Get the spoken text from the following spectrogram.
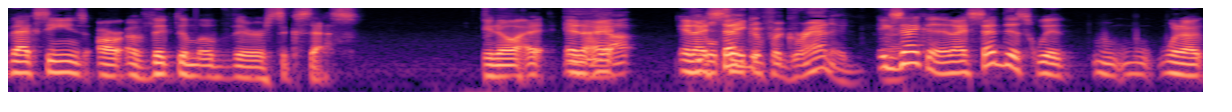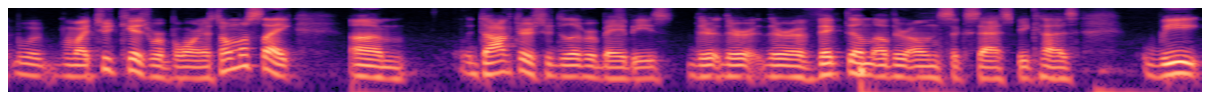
vaccines are a victim of their success. You know, I, and yeah. I and People I said take them for granted. Exactly, right? and I said this with when I when my two kids were born. It's almost like um, doctors who deliver babies. They're they're they're a victim of their own success because we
